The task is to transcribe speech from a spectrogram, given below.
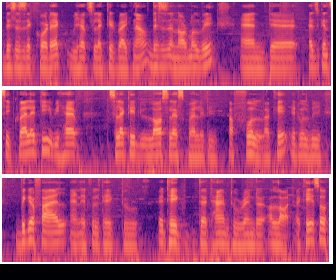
this is the codec we have selected right now. This is a normal way. And uh, as you can see quality we have selected lossless quality a full okay? It will be bigger file and it will take to it take the time to render a lot okay? So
